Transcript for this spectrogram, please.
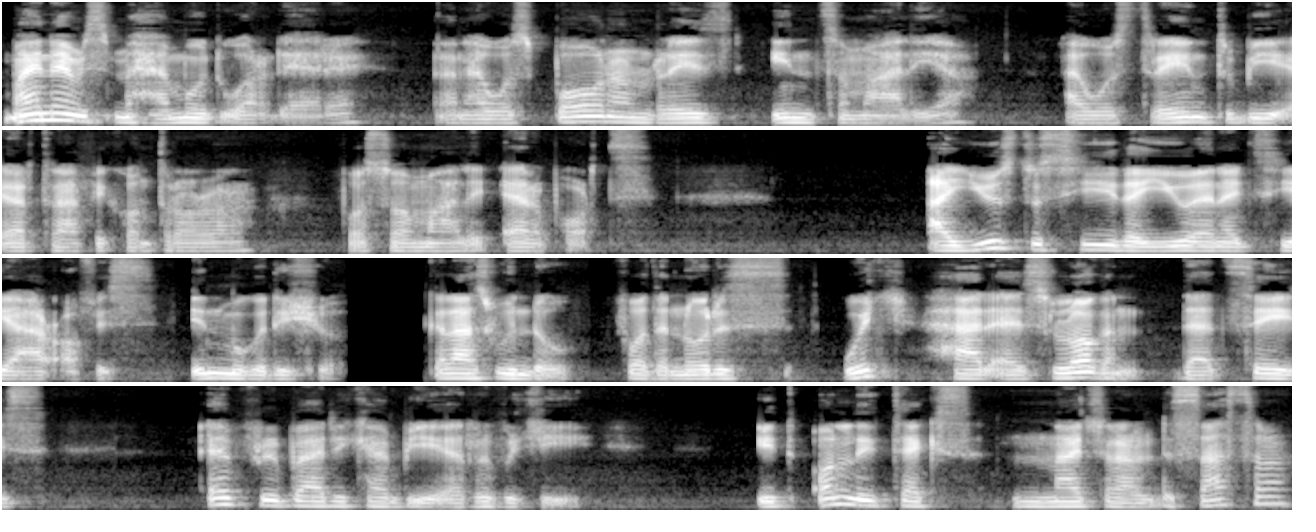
My name is Mahmoud Wardere, and I was born and raised in Somalia. I was trained to be air traffic controller for Somali airports. I used to see the UNHCR office in Mogadishu glass window for the notice which had a slogan that says everybody can be a refugee. It only takes natural disaster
